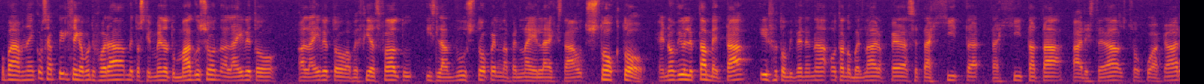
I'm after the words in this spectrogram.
Ο Παναθηναϊκός απείλησε για πρώτη φορά με το στημένο του Μάγκουσον αλλά είδε το αλλά είδε το απευθεία φάουλ του Ισλανδού στόπερ να περνάει ελάχιστα out στο 8. Ενώ δύο λεπτά μετά ήρθε το 0-1 όταν ο Μπερνάρ πέρασε ταχύτα, ταχύτατα αριστερά στο Χουακάρ.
